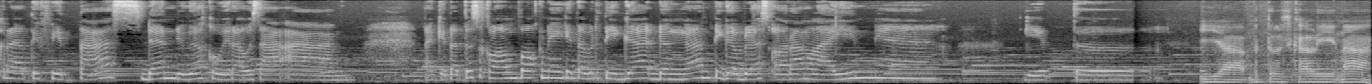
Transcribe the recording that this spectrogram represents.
kreativitas dan juga kewirausahaan. Nah, kita tuh sekelompok nih kita bertiga dengan 13 orang lainnya. Gitu. Iya, betul sekali. Nah,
